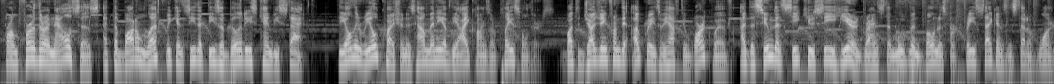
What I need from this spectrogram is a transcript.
From further analysis, at the bottom left we can see that these abilities can be stacked. The only real question is how many of the icons are placeholders. But judging from the upgrades we have to work with, I'd assume that CQC here grants the movement bonus for 3 seconds instead of 1.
